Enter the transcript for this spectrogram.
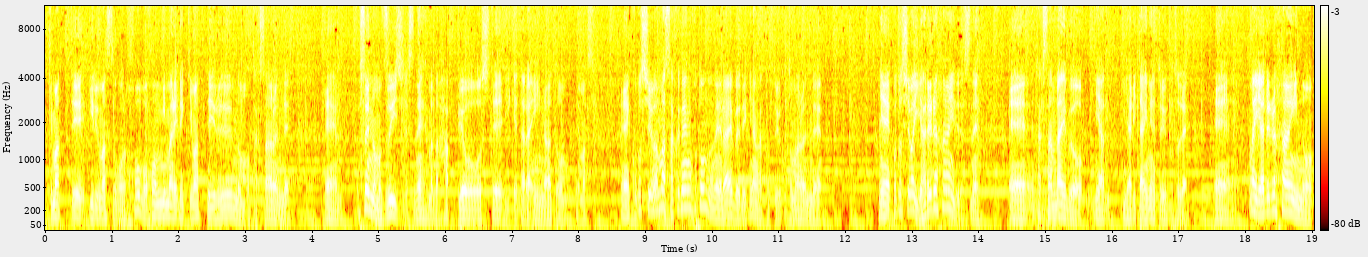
決まっているます。これ、ほぼ本決まりで決まっているのもたくさんあるんで、えー、そういうのも随時ですね、また発表をしていけたらいいなと思ってます。えー、今年はまあ昨年ほとんどね、ライブできなかったということもあるんで、えー、今年はやれる範囲でですね、えー、たくさんライブをやりたいねということで、えーまあ、やれる範囲の、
